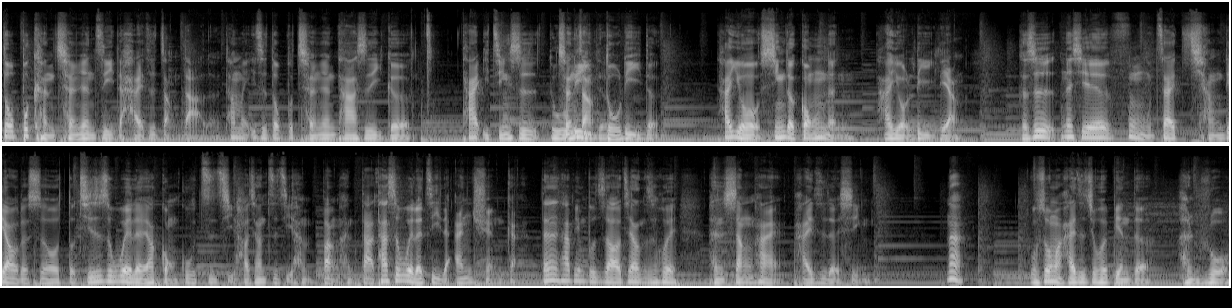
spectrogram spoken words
都不肯承认自己的孩子长大了，他们一直都不承认他是一个，他已经是成长独立的。他有新的功能，他有力量，可是那些父母在强调的时候，都其实是为了要巩固自己，好像自己很棒很大，他是为了自己的安全感，但是他并不知道这样子会很伤害孩子的心。那我说嘛，孩子就会变得很弱，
